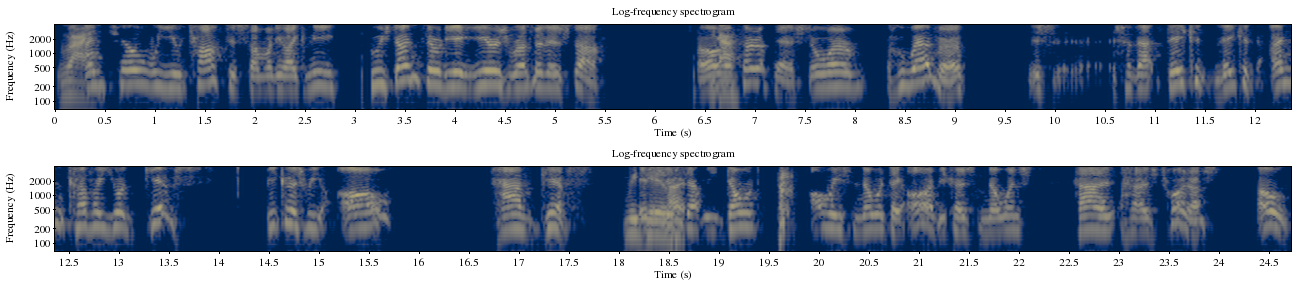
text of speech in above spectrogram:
Right. until we, you talk to somebody like me who's done 38 years worth of this stuff Oh, or Yeah. a therapist or whoever is so that they can they could uncover your gifts because we all have gifts we do it's do. just that we don't always know what they are because no one's has has taught us. Oh,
